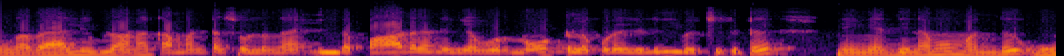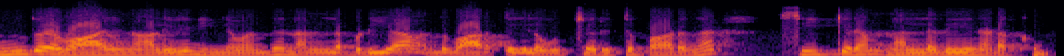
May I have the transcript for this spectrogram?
உங்க வேல்யூபிளான கமெண்ட்டை சொல்லுங்க. இந்த பாடலை நீங்க ஒரு நோட்டில் கூட எழுதி வச்சுக்கிட்டு நீங்க தினமும் வந்து உங்க வாயினாலேயே நீங்க வந்து நல்லபடியா வந்து வார்த்தைகளை உச்சரித்து பாடுங்க. சீக்கிரம் நல்லதே நடக்கும்.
